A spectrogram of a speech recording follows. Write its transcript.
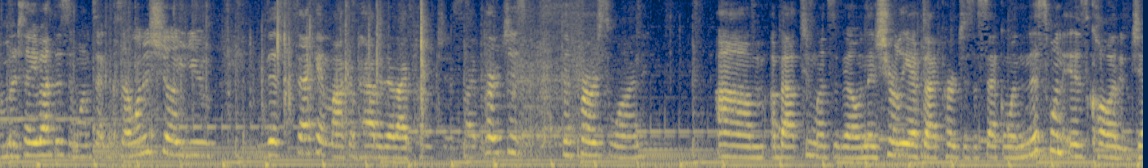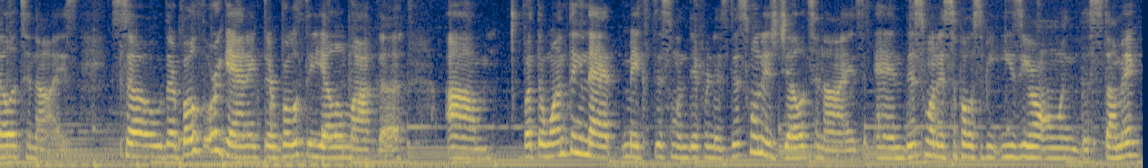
I'm to tell you about this in one second. because I want to show you the second maca powder that I purchased. So I purchased the first one um, about two months ago and then shortly after I purchased the second one. This one is called Gelatinized. So they're both organic. They're both the yellow maca. Um, but the one thing that makes this one different is this one is gelatinized and this one is supposed to be easier on the stomach.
